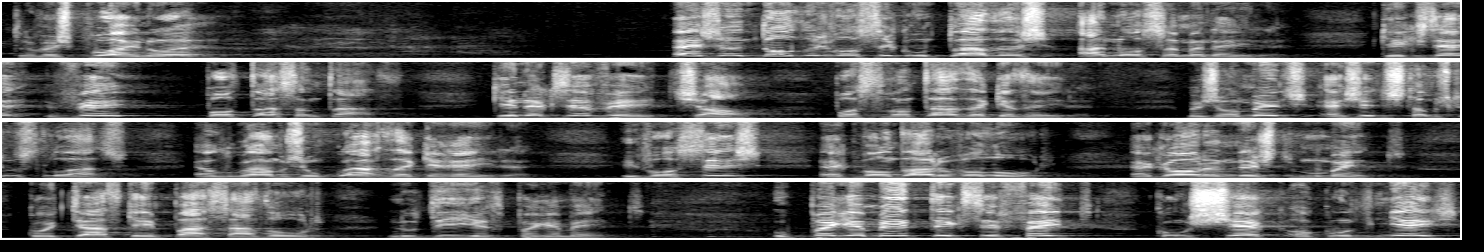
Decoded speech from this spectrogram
Outra vez põe, não é? As anedotas vão ser contadas à nossa maneira. Quem quiser ver, pode estar sentado. Quem não quiser ver, tchau. Posso levantar da cadeira. Mas ao menos a gente estamos cancelados. Alugamos um carro da carreira. E vocês é que vão dar o valor. Agora, neste momento. Coitado quem passa a dor no dia de pagamento. O pagamento tem que ser feito com cheque ou com dinheiro,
